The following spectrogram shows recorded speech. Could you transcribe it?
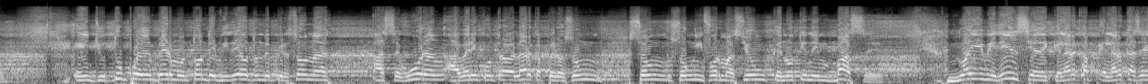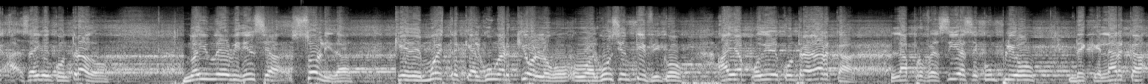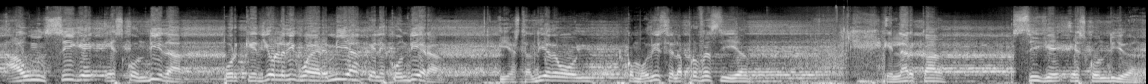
En YouTube pueden ver un montón de videos donde personas aseguran haber encontrado el arca, pero son, son, son información que no tienen base. No hay evidencia de que el arca, el arca se, se haya encontrado. No hay una evidencia sólida que demuestre que algún arqueólogo o algún científico haya podido encontrar el arca la profecía se cumplió de que el arca aún sigue escondida, porque Dios le dijo a Jeremías que la escondiera. Y hasta el día de hoy, como dice la profecía, el arca sigue escondida.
